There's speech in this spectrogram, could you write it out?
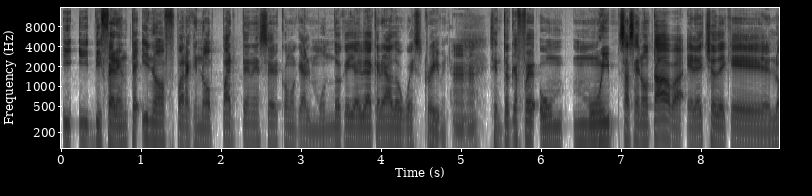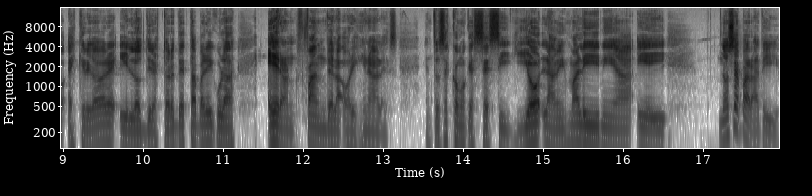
y, diferente enough para que no pertenecer como que al mundo que ya había creado Wes Craven. Siento que fue un muy... O sea, se notaba el hecho de que los escritores y los directores de esta película eran fan de las originales. Entonces como que se siguió la misma línea y... No sé para ti,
